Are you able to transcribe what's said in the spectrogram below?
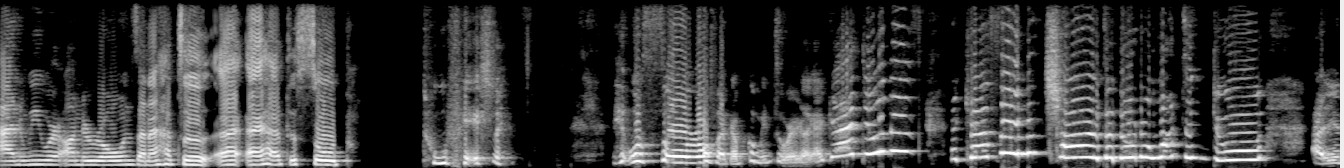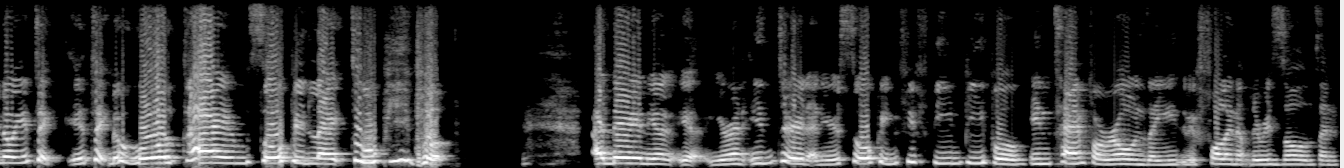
and we were on the rounds and i had to i, I had to soap two patients it was so rough. Like I'm coming to work, like I can't do this. I can't find the chart. I don't know what to do. And you know, you take you take the whole time soaping like two people. And then you're, you're an intern and you're soaping 15 people in time for rounds and you need to be following up the results and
